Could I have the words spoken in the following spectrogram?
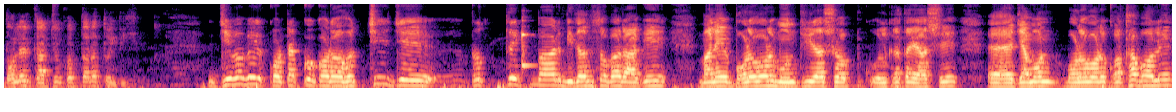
দলের কার্যকর্তারা তৈরি। যেভাবে কটাক্ষ করা হচ্ছে যে প্রত্যেকবার বিধানসভার আগে মানে বড় বড় মন্ত্রীরা সব কলকাতায় আসে যেমন বড় বড় কথা বলে,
